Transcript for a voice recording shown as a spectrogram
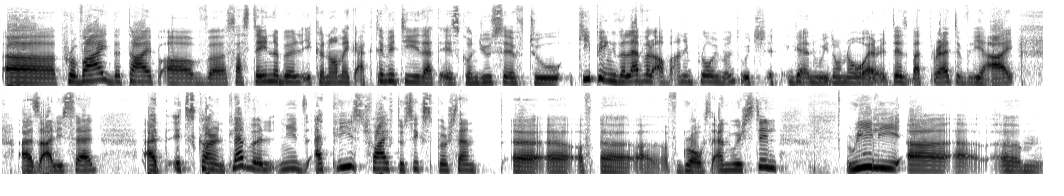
uh, provide the type of uh, sustainable economic activity that is conducive to keeping the level of unemployment, which again we don't know where it is, but relatively high, as Ali said, at its current level, needs at least five to six percent of, uh, of growth, and we're still really uh, um,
